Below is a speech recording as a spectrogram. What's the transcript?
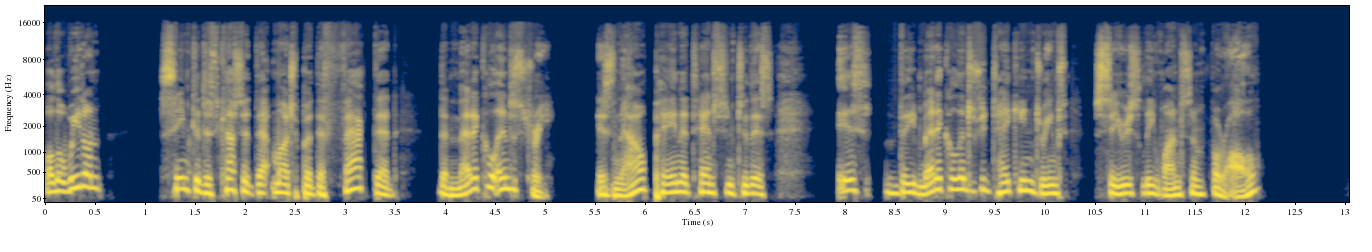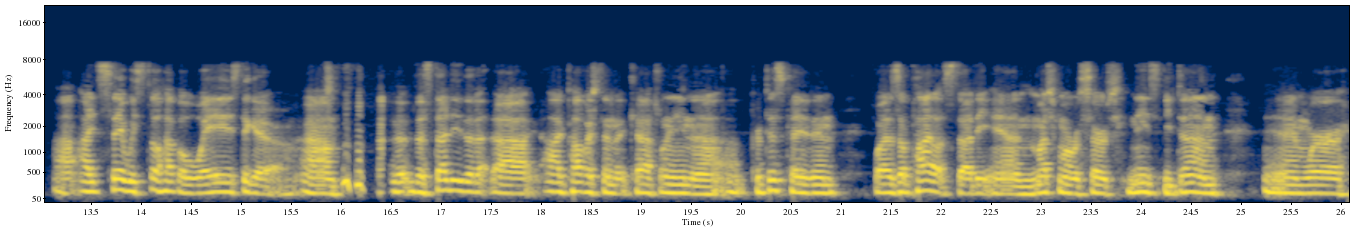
although we don't seem to discuss it that much. But the fact that the medical industry is now paying attention to this is the medical industry taking dreams seriously once and for all? Uh, I'd say we still have a ways to go. Um, the, the, study that uh, I published and that Kathleen uh, participated in was a pilot study, and much more research needs to be done. And we're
